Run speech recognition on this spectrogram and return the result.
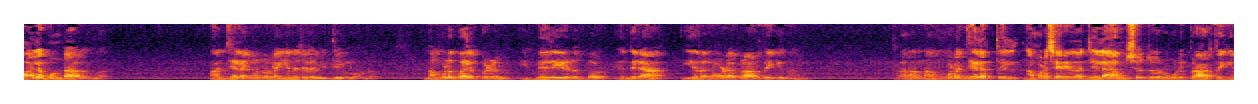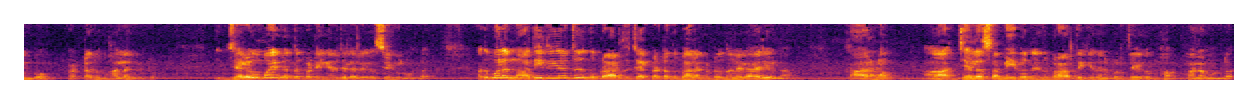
ഫലമുണ്ടാകുന്നത്. ആ ജലം കൊണ്ടുള്ള ഇങ്ങനെ ചില വിദ്യകളുണ്ട്. നമ്മൾ പലപ്പോഴും ഈ ബലിയിടുമ്പോൾ എന്തിനാ ഈറനോടെ പ്രാർത്ഥിക്കുന്നത്? കാരണം നമ്മുടെ ജലത്തിൽ നമ്മുടെ ശരീര ജലാംശത്തോടു കൂടി പ്രാർത്ഥിക്കുമ്പോൾ പെട്ടെന്ന് ഫലം കിട്ടും. ഈ ജലവുമായി ബന്ധപ്പെട്ട് ഇങ്ങനെ ചില രഹസ്യങ്ങളുണ്ട്. അതുപോലെ നദീതീരത്ത് നിന്ന് പ്രാർത്ഥിച്ചാൽ പെട്ടെന്ന് ഫലം കിട്ടുമെന്നുള്ള കാര്യമില്ല. കാരണം ആ ജലസമീപം നിന്ന് പ്രാർത്ഥിക്കുന്നതിന് പ്രത്യേക ഫലമുണ്ട്.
